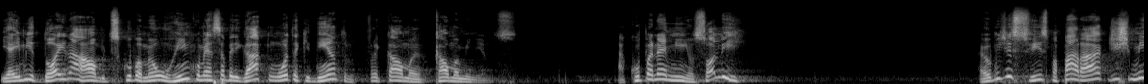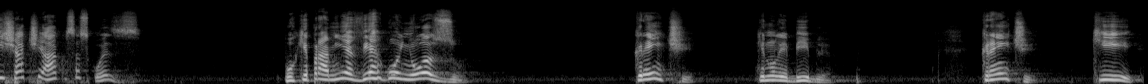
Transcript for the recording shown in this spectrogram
E aí me dói na alma. Desculpa, meu rim começa a brigar com outro aqui dentro. falei, calma, calma, meninos. A culpa não é minha, eu só li. Aí eu me desfiz para parar de me chatear com essas coisas. Porque para mim é vergonhoso crente que não lê Bíblia, crente que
